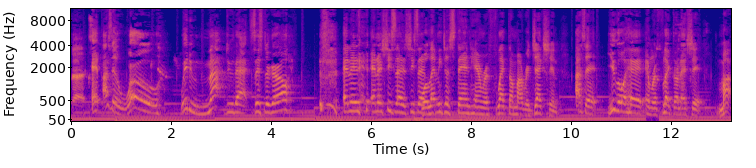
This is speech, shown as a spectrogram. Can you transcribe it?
facts. And I said, whoa, we do not do that, sister girl. And then and then she says, she said, well, let me just stand here and reflect on my rejection. I said, you go ahead and reflect on that shit. My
